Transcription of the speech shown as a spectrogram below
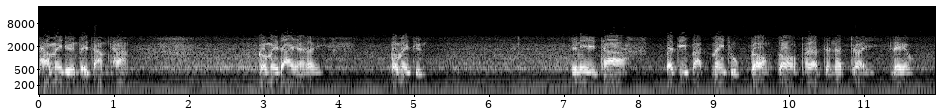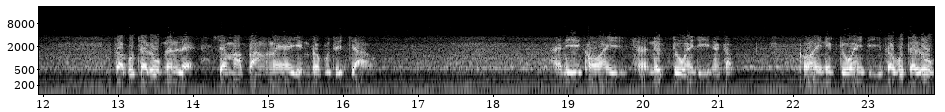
ถ้าไม่เดินไปตามทาง ก็ไม่ได้อะไร ก็ไม่ถึงทีนี้ถ้า ปฏิบัติไม่ถูกต้องต่อพระตนตรัยแล้วพระพุทธรูปนั่นแหละ จะมาบังไม่ให้เห็นพระพุทธเจ้า อันนี้ขอให้นึกดูให้ดีนะครับ ขอให้นึกดูให้ดี พระพุทธรูป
